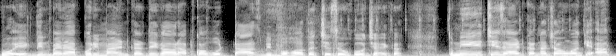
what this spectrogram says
वो एक दिन पहले आपको रिमाइंड कर देगा और आपका वो टास्क भी बहुत अच्छे से हो जाएगा। तो मैं ये चीज़ ऐड करना चाहूँगा कि आप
